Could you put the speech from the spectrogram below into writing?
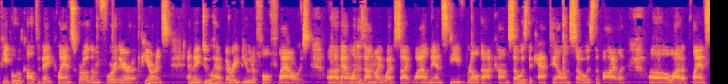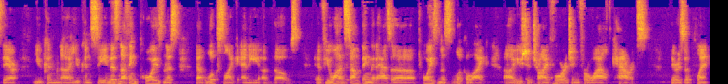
People who cultivate plants grow them for their appearance, and they do have very beautiful flowers. Uh, that one is on my website, wildmanstevebrill.com. So is the cattail, and so is the violet. Uh, a lot of plants there you can uh, you can see, and there's nothing poisonous that looks like any of those. If you want something that has a poisonous look-alike, uh, you should try foraging for wild carrots. There is a plant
